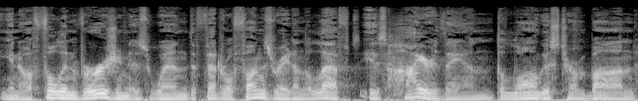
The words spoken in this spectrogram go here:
You know, a full inversion is when the federal funds rate on the left is higher than the longest term bond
